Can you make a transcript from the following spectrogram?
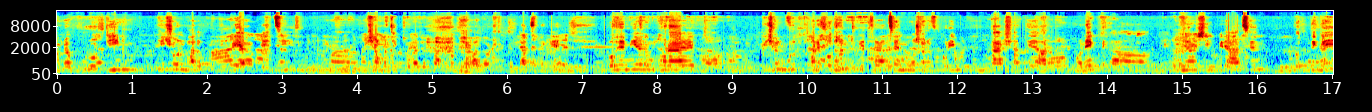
আমরা পুরো টিম ভীষণ ভালো প্রতিক্রিয়া পেয়েছি সামাজিক যোগাযোগ মাধ্যমে বা দর্শকদের কাছ থেকে। বহেমিয়ান ঘোড়ায় ভীষণ গুরুত্ব মানে প্রধান চরিত্রে আছেন মোশারফ করিম। তার সাথে আরও অনেক অভিনয় শিল্পীরা আছেন। প্রত্যেকেই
